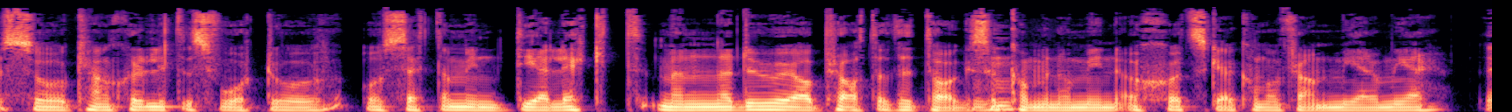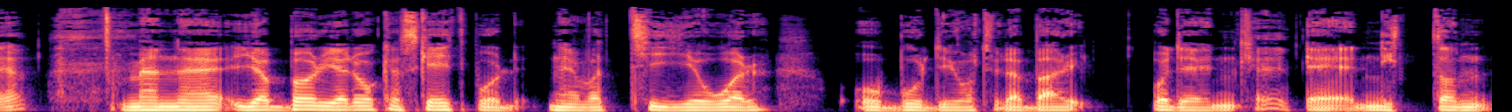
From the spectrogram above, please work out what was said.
så kanske det är lite svårt att, att sätta min dialekt, men när du och jag har pratat ett tag mm. så kommer nog min östgötska komma fram mer och mer. Yeah. Men eh, jag började åka skateboard när jag var tio år och bodde i Åtvidaberg och det är okay. eh, 19,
